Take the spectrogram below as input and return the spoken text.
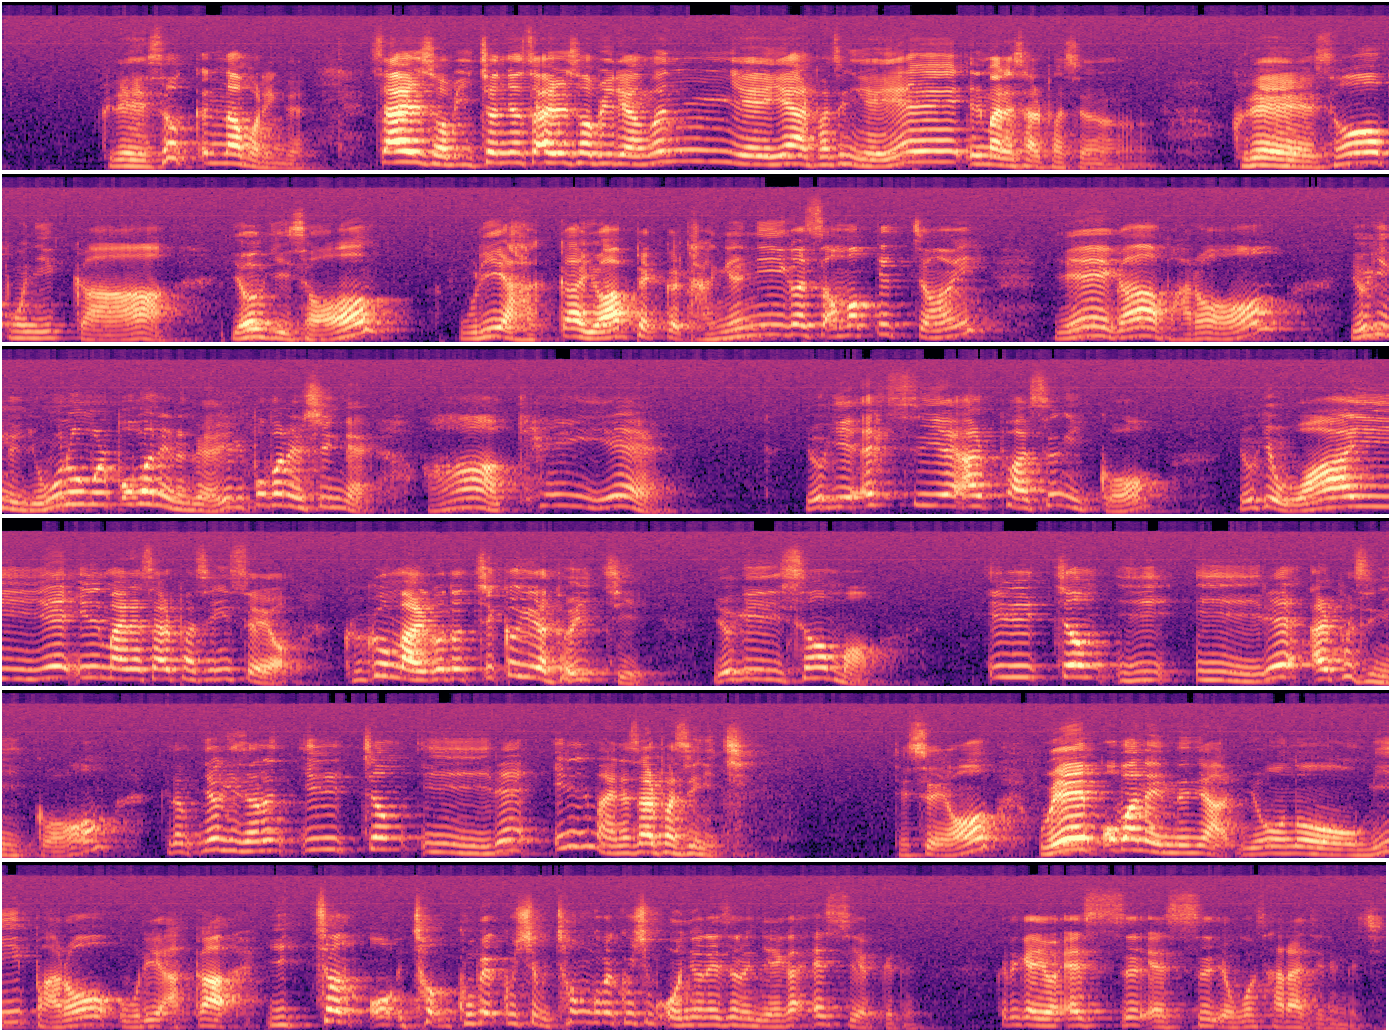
그래서 끝나버린 거야. 쌀 소비, 2000년 쌀 소비량은 알파승, 얘의 1 마이너스 알파승. 그래서 보니까 여기서 우리 아까 요 앞에 거 당연히 이거 써먹겠죠? 얘가 바로 여기 있는 요 놈을 뽑아내는 거야. 여기 뽑아낼 수 있네. 아, K에 여기 X의 알파승 있고 여기 Y의 1 마이너스 알파승 있어요. 그거 말고도 찌꺼기가 더 있지. 여기서 뭐 1.21의 알파승이 있고 그 다음 여기서는 1.1에 1 마이너스 알파 승 있지. 됐어요. 왜 뽑아냈느냐? 요 놈이 바로 우리 아까 2000, 어, 1990, 1995년에서는 얘가 S였거든. 그러니까 요 S, S 요거 사라지는 거지.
